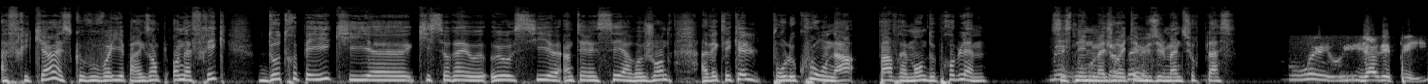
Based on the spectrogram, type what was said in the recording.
africains. Est-ce que vous voyez par exemple en Afrique d'autres pays qui, qui seraient eux aussi intéressés à rejoindre, avec lesquels pour le coup on n'a pas vraiment de problème? Si ce n'est une majorité musulmane sur place. Oui, oui, il y a des pays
